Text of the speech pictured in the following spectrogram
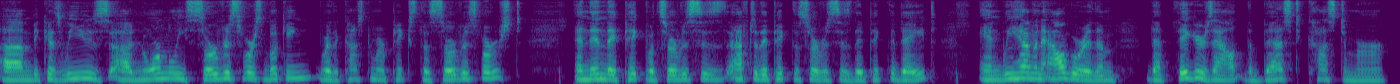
um, because we use uh, normally service first booking where the customer picks the service first and then they pick what services, after they pick the services, they pick the date. And we have an algorithm that figures out the best customer,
